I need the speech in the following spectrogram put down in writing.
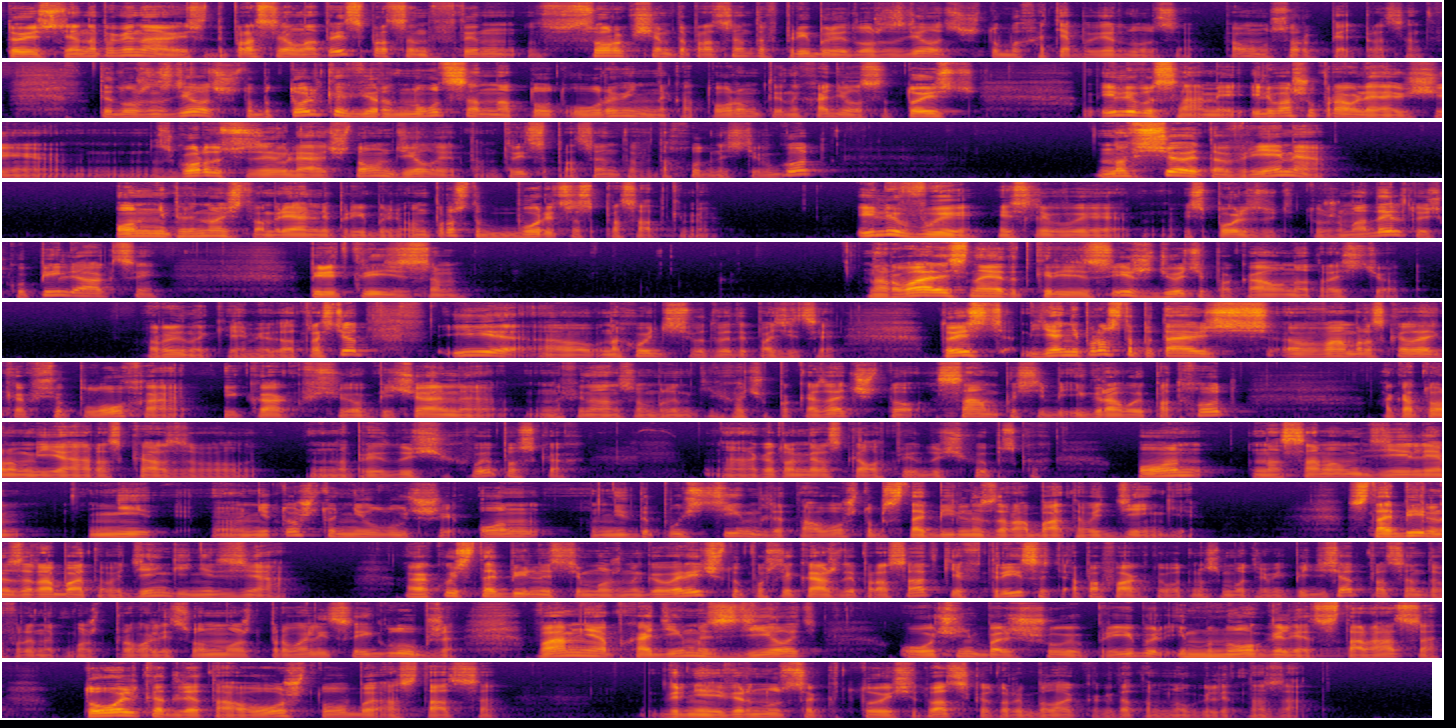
То есть, я напоминаю, если ты просел на 30%, ты 40 чем-то процентов прибыли должен сделать, чтобы хотя бы вернуться. По-моему, 45%. Ты должен сделать, чтобы только вернуться на тот уровень, на котором ты находился. То есть, или вы сами, или ваш управляющий с гордостью заявляют, что он делает там, 30% доходности в год, но все это время он не приносит вам реальной прибыли, он просто борется с просадками. Или вы, если вы используете ту же модель, то есть купили акции перед кризисом, нарвались на этот кризис и ждете, пока он отрастет рынок, я имею в виду, отрастет, и э, находитесь вот в этой позиции. То есть я не просто пытаюсь вам рассказать, как все плохо и как все печально на финансовом рынке. Хочу показать, что сам по себе игровой подход, о котором я рассказывал на предыдущих выпусках, о котором я рассказал в предыдущих выпусках, он на самом деле не, не то, что не лучший, он недопустим для того, чтобы стабильно зарабатывать деньги. Стабильно зарабатывать деньги нельзя – о какой стабильности можно говорить, что после каждой просадки в 30, а по факту вот мы смотрим и 50% рынок может провалиться, он может провалиться и глубже. Вам необходимо сделать очень большую прибыль и много лет стараться только для того, чтобы остаться, вернее, вернуться к той ситуации, которая была когда-то много лет назад.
